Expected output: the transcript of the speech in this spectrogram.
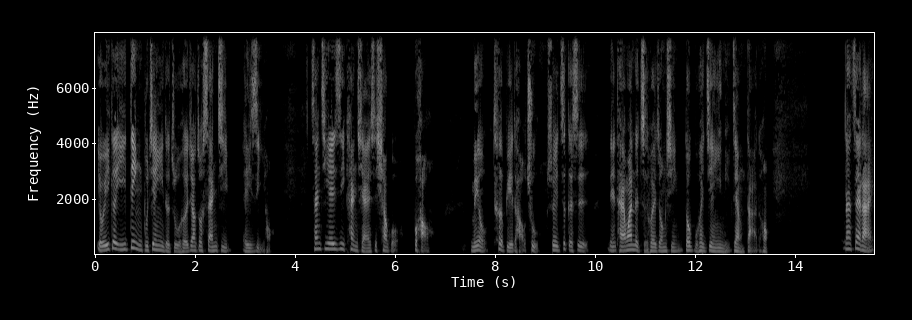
有一个一定不建议的组合叫做三 G A Z 哈，三 G A Z 看起来是效果不好。没有特别的好处，所以这个是连台湾的指挥中心都不会建议你这样打的吼。那再来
